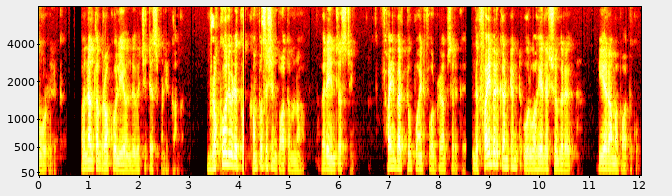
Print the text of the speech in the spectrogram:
மோர் இருக்குது அதனால தான் ப்ரொக்கோலியை வந்து வச்சு டெஸ்ட் பண்ணியிருக்காங்க. ப்ரொக்கோலியோட கம்போசிஷன் பார்த்தோம்னா very interesting fibre two point four grams இருக்குது இந்த ஃபைபர் கண்டென்ட் ஒரு வகையில் சுகரை ஏறாமல் பார்த்துக்கும்.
